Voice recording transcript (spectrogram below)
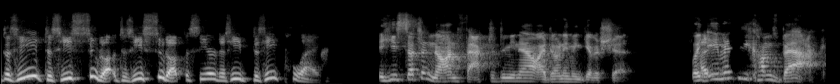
Does he? Does he suit up? Does he suit up this year? Does he? Does he play? He's such a non-factor to me now. I don't even give a shit. Like I, even if he comes back,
